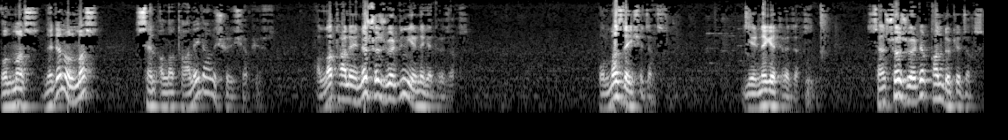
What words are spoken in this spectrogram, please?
Olmaz. Neden olmaz? Sen Allah Teala ile alışveriş yapıyorsun. Allah Teala'ya ne söz verdin yerine getireceksin. Olmaz değişeceksin. Yerine getireceksin. Sen söz verdin kan dökeceksin.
